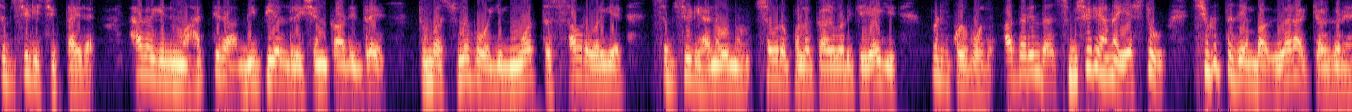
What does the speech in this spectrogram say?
ಸಬ್ಸಿಡಿ ಸಿಗ್ತಾ ಇದೆ. ಹಾಗಾಗಿ ನಿಮ್ಮ ಹತ್ತಿರ B P L ration card ಇದ್ರೆ ತುಂಬಾ ಸುಲಭವಾಗಿ ಮೂವತ್ತು ಸಾವಿರವರೆಗೆ ಸಬ್ಸಿಡಿ ಹಣವನ್ನು ಸೌರ ಫಲಕ ಅಳವಡಿಕೆಯಾಗಿ ಪಡೆದುಕೊಳ್ಳಬಹುದು ಆದ್ದರಿಂದ ಸಬ್ಸಿಡಿ ಹಣ ಎಷ್ಟು ಸಿಗುತ್ತದೆ ಎಂಬ ವಿವರ ಕೆಳಗಡೆ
